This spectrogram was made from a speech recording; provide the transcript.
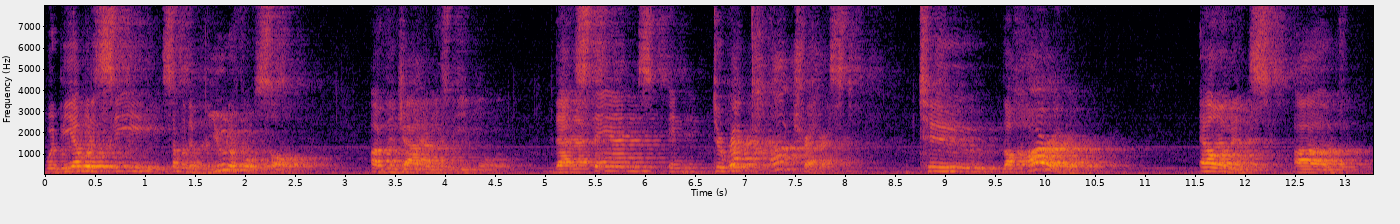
would be able to see some of the beautiful soul of the Japanese people that stands in direct contrast to the horrible elements of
